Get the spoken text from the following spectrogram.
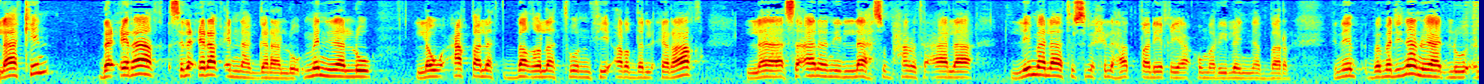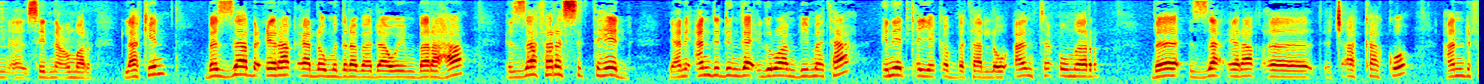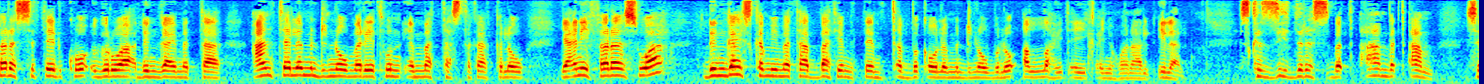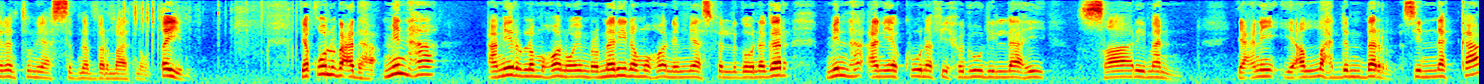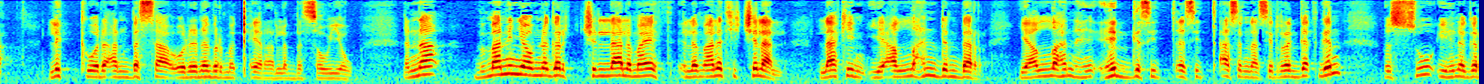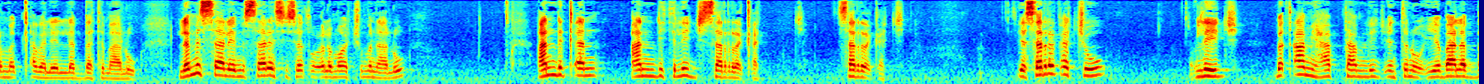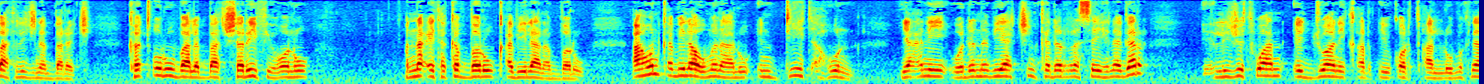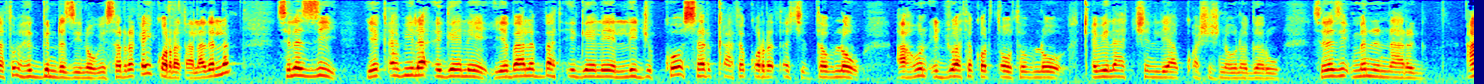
ላኪን በኢራቅ ስለ ኢራቅ ይናገራሉ ምን ይላሉ ለው ዓቀለት በغለቱን ፊ አርض العراق لسألني الله سبحانه وتعالى لما لا تسلح لها الطريق يا عمر لن نبر እኔ በመዲና ነው ያሉ ሰይድና ዑመር ላኪን በዛ በኢራቅ ያለው ምድረ በዳ ወይም በረሃ እዛ ፈረስ ስትሄድ ያኔ አንድ ድንጋይ እግሯን ቢመታ እኔ ጠየቀበታለሁ አንተ ዑመር በዛ ኢራቅ ጫካ እኮ አንድ ፈረስ ስትሄድ እኮ እግሯ ድንጋይ መታ አንተ ለምንድን ነው መሬቱን የማታስተካክለው ያኒ ፈረስዋ ድንጋይ እስከሚመታባት የምትጠብቀው ለምንድ ነው ብሎ አላህ ይጠይቀኝ ይሆናል ይላል እስከዚህ ድረስ በጣም በጣም ስለ እንትኑ ያስብ ነበር ማለት يقول بعدها منها أمير لمهون ويم مري لمهون يمياس فلقو نقر منها أن يكون في حدود الله صارما يعني يا الله دنبر سنكا لك ودا أنبسا ودا نبر مكير لبس سويو እና በማንኛውም ነገር ችላ ለማየት تشلال لكن يا الله ድንበር የአላህን ህግ ሲጣስና ሲረገጥ ግን እሱ ይህ ነገር መቀበል የለበትም አሉ ለምሳሌ ምሳሌ ሲሰጡ ዑለማዎቹ ምን አሉ አንድ ቀን አንዲት ልጅ ሰረቀች የሰረቀችው ልጅ በጣም የሀብታም ልጅ እንትኑ የባለባት ልጅ ነበረች ከጥሩ ባለባት ሸሪፍ የሆኑ እና የተከበሩ ቀቢላ ነበሩ አሁን ቀቢላው ምን አሉ እንዴት አሁን ያኒ ወደ ነቢያችን ከደረሰ ይህ ነገር ልጅቷን እጇን ይቆርጣሉ ምክንያቱም ህግ እንደዚህ ነው የሰረቀ ይቆረጣል አይደለም ስለዚህ የቀቢላ እገሌ የባለባት እገሌ ልጅ እኮ ሰርቃ ተቆረጠች ተብለው አሁን እጇ ተቆርጠው ተብሎ ቀቢላችን ሊያቋሽሽ ነው ነገሩ ስለዚህ ምን እናርግ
